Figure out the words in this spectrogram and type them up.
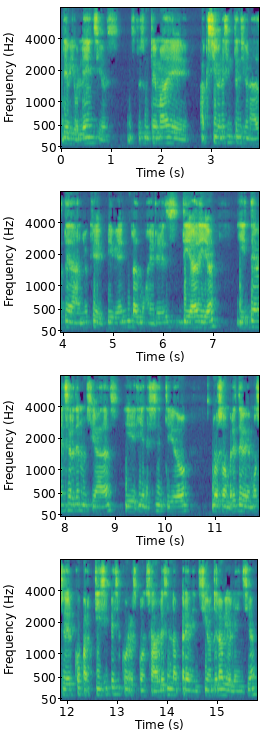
de violencias, esto es un tema de acciones intencionadas de daño que viven las mujeres día a día y deben ser denunciadas y, en ese sentido los hombres debemos ser copartícipes y corresponsables en la prevención de la violencia,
